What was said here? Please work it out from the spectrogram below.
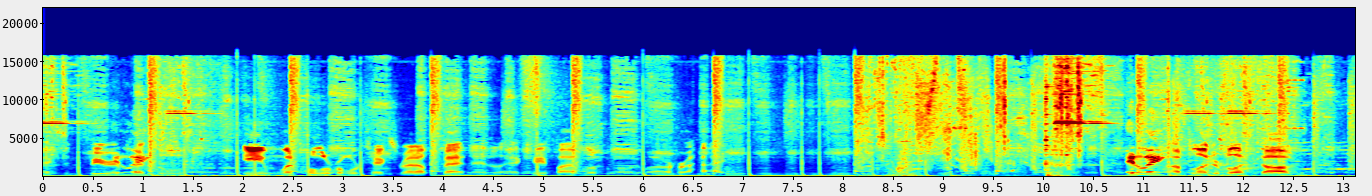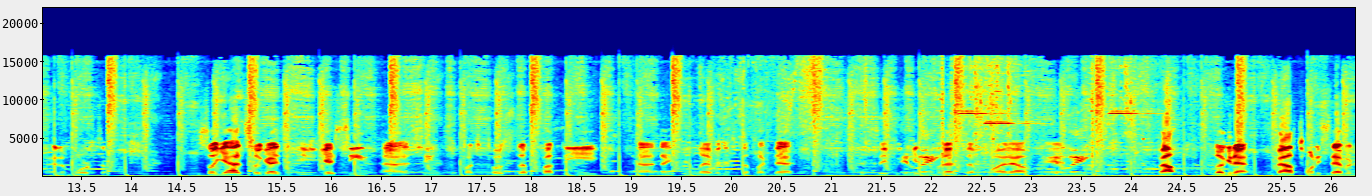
X and beer and pretzels. EM1 Polar Vortex right off the bat and a K5 locomotive. Alright. Elite. A blunderbuss dog and a more so yeah, so guys, you guys seen uh, seen a bunch of post stuff about the uh, 1911 and stuff like that. Let's see if we can get some of that stuff. White out and about look at that, about 27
